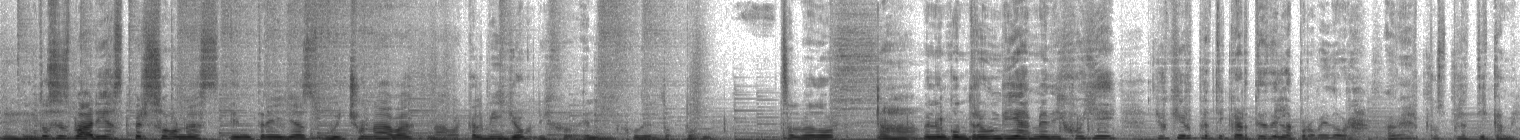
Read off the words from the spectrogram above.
Entonces varias personas, entre ellas Huicho Nava, Nava Calvillo, el hijo, el hijo del doctor Salvador, me lo encontré un día y me dijo, oye, yo quiero platicarte de la proveedora. A ver, pues platícame.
